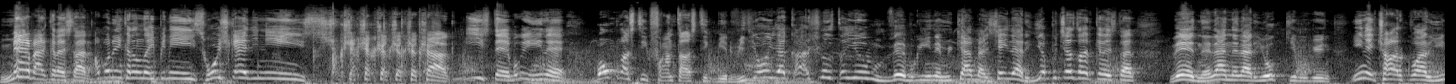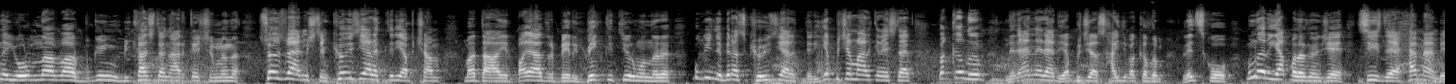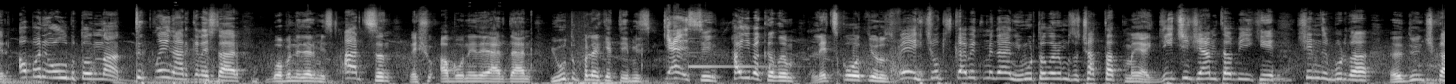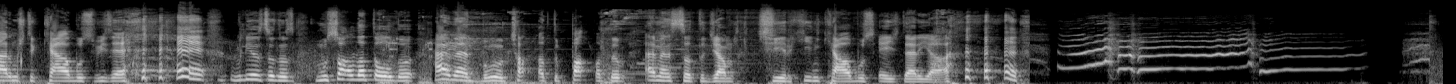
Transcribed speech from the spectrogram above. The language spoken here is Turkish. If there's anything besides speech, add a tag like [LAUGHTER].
Merhaba arkadaşlar, abone kanalına hepiniz hoş geldiniz. Şak şak şak şak şak şak şak. İşte bugün yine bombastik fantastik bir videoyla karşınızdayım. Ve bugün yine mükemmel şeyler yapacağız arkadaşlar. Ve neler neler yok ki bugün. Yine çark var, yine yorumlar var. Bugün birkaç tane arkadaşımın söz vermiştim. Köy ziyaretleri yapacağım ma dair bayağıdır beri bekletiyorum onları. Bugün de biraz köy ziyaretleri yapacağım arkadaşlar. Bakalım neler neler yapacağız. Haydi bakalım let's go. Bunları yapmadan önce siz de hemen bir abone ol butonuna tıklayın arkadaşlar. Bu abonelerimiz artsın ve şu abonelerden YouTube plaketimiz gelsin. Haydi bakalım let's go diyoruz ve hiç vakit kaybetmeden yumurtalarımızı çatlatmaya geçeceğim tabii ki. Şimdi burada e, dün çıkarmıştık kabus bize. [LAUGHS] Biliyorsunuz musallat oldu. Hemen bunu çatlatıp patlatıp hemen satacağım. Çirkin kabus ejder ya. [LAUGHS]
